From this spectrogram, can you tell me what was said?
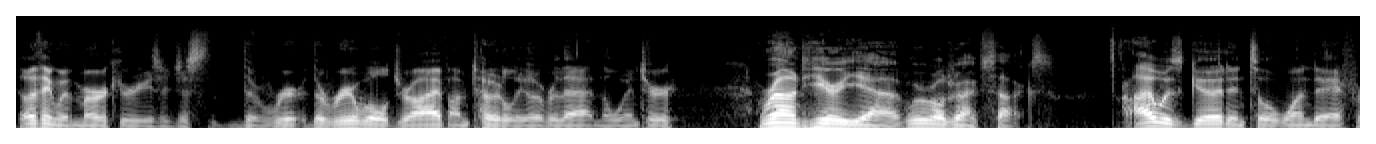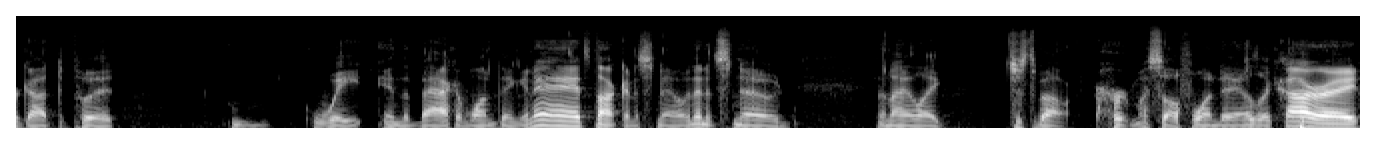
The other thing with Mercury's are just the rear the rear wheel drive. I'm totally over that in the winter. around here, yeah, rear wheel drive sucks. I was good until one day I forgot to put weight in the back of one thinking, eh, it's not going to snow. And then it snowed. And then I like just about hurt myself one day. I was like, all right,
